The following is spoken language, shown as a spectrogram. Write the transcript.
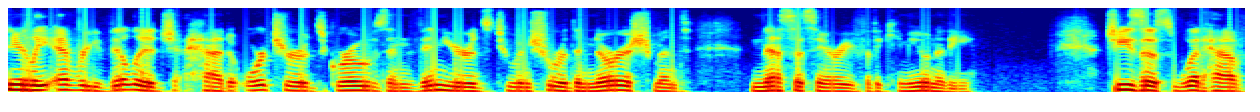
Nearly every village had orchards, groves, and vineyards to ensure the nourishment necessary for the community. Jesus would have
